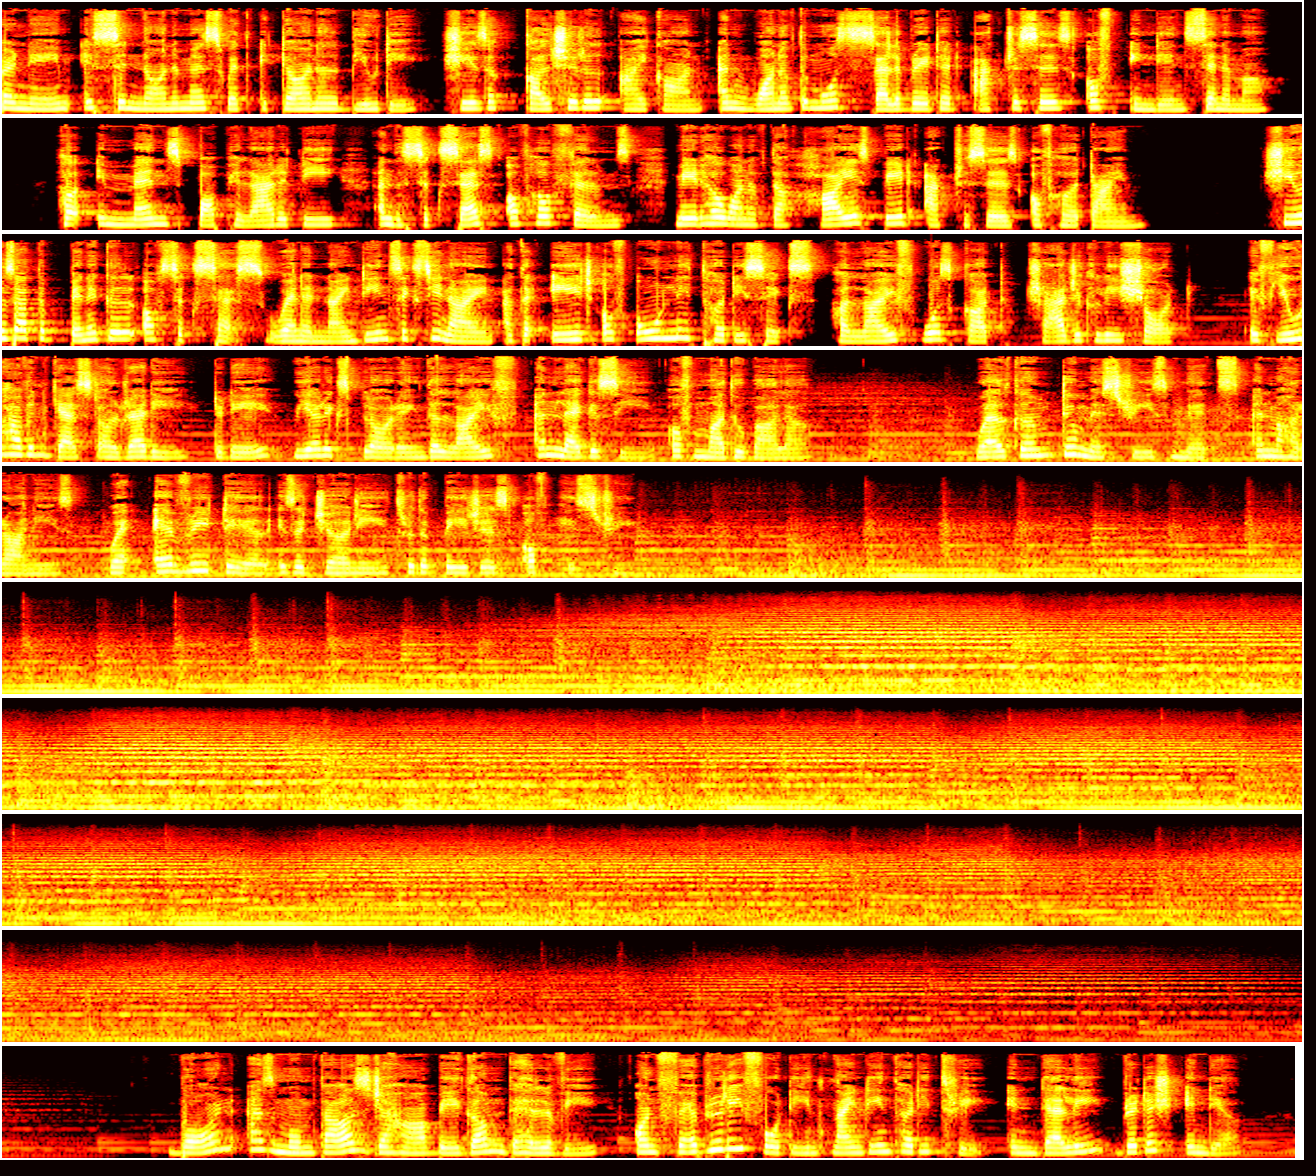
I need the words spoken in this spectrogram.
Her name is synonymous with eternal beauty. She is a cultural icon and one of the most celebrated actresses of Indian cinema. Her immense popularity and the success of her films made her one of the highest paid actresses of her time. She was at the pinnacle of success when in 1969, at the age of only 36, her life was cut tragically short. If you haven't guessed already, today we are exploring the life and legacy of Madhubala. Welcome to Mysteries, Myths and Maharanis, where every tale is a journey through the pages of history. As Mumtaz Jahan Begum Dehlavi on February 14, 1933 in Delhi, British India,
